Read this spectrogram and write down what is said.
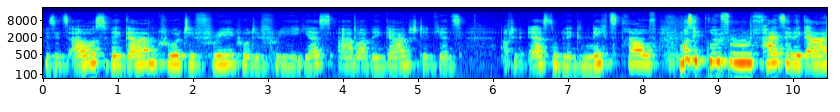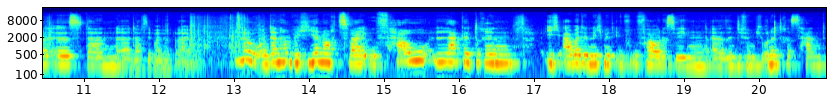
Wie sieht's aus? Vegan, cruelty free, cruelty free, yes, aber vegan steht jetzt auf den ersten Blick nichts drauf. Muss ich prüfen, falls sie vegan ist, dann äh, darf sie bei mir bleiben. So, und dann haben wir hier noch zwei UV-Lacke drin. Ich arbeite nicht mit UV, deswegen äh, sind die für mich uninteressant.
